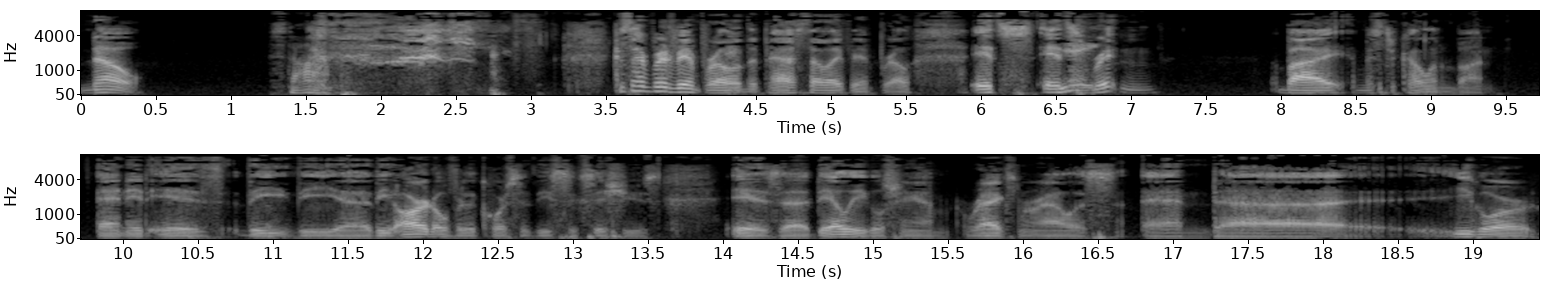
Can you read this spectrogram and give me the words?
no, Stop. Cause I've read Vampirella in the past. I like Vampirella. It's, it's Yay. written by Mr. Cullen Bunn. And it is the, the, uh, the art over the course of these six issues is, uh, Dale Eaglesham, Rags Morales, and, uh, Igor,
